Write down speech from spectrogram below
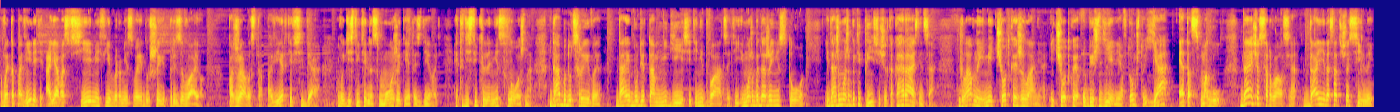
в это поверите, а я вас всеми фибрами своей души призываю, пожалуйста, поверьте в себя, вы действительно сможете это сделать. Это действительно несложно. Да, будут срывы, да, и будет там не 10, и не 20, и, и может быть даже и не 100, и даже может быть и 1000, какая разница? Главное иметь четкое желание и четкое убеждение в том, что я это смогу. Да, я сейчас сорвался, да, я недостаточно сильный,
